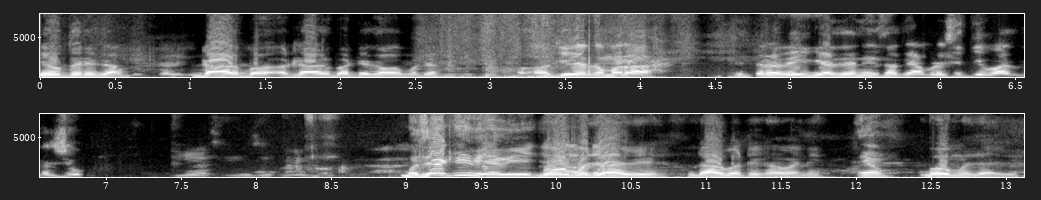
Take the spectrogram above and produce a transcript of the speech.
દેવધરે ગામ દાળ દાળ બાટે ખાવા માટે. હજી એક અમારા મિત્ર રહી ગયા છે એની સાથે આપણે સીધી વાત કરીશું. મજા કેવી આવી? બહુ મજા આવી દાળ બાટી ખાવાની. એમ? બહુ મજા આવી.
